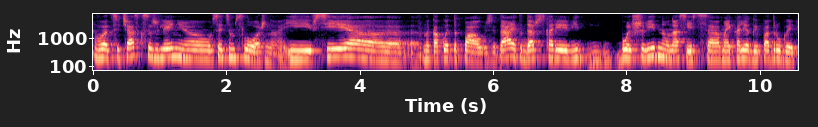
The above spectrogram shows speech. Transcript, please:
Вот сейчас, к сожалению, с этим сложно. И все э, на какой-то паузе, да, это даже скорее вид, больше видно. У нас есть с моей коллегой и подругой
